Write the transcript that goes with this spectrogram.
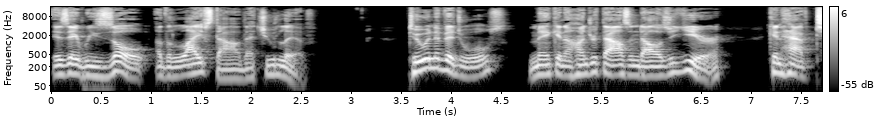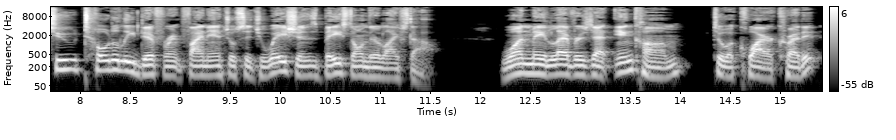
is a result of the lifestyle that you live. Two individuals making $100,000 a year can have two totally different financial situations based on their lifestyle. One may leverage that income to acquire credit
